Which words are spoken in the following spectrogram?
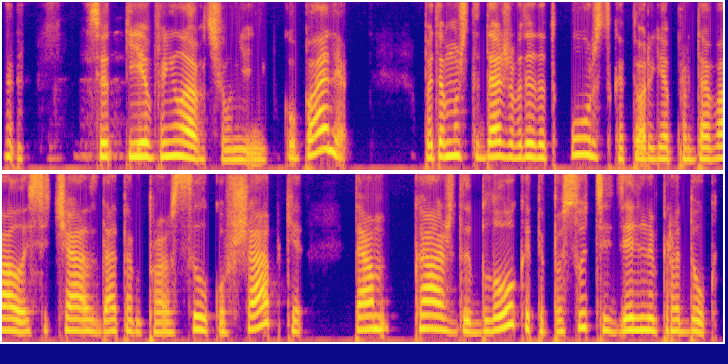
все-таки я поняла, почему меня не покупали. Потому что даже вот этот курс, который я продавала сейчас, да, там про ссылку в шапке, там каждый блок — это, по сути, отдельный продукт.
